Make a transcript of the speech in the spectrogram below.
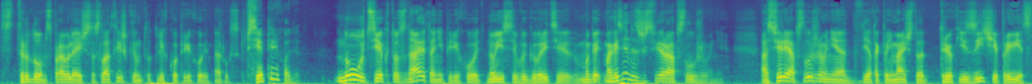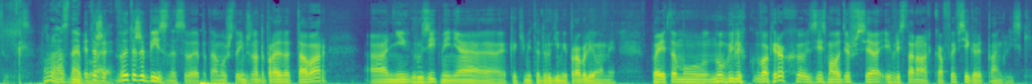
с трудом справляешься с латышским, тут легко переходит на русский. Все переходят? Ну, те, кто знает, они переходят. Но если вы говорите... Магазин – это же сфера обслуживания. А в сфере обслуживания, я так понимаю, что трехязычие приветствуется. Ну, разное это Же, ну, это же бизнес, потому что им же надо продать товар, а не грузить меня какими-то другими проблемами. Поэтому, ну, во-первых, здесь молодежь вся и в ресторанах, кафе все говорят по-английски.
